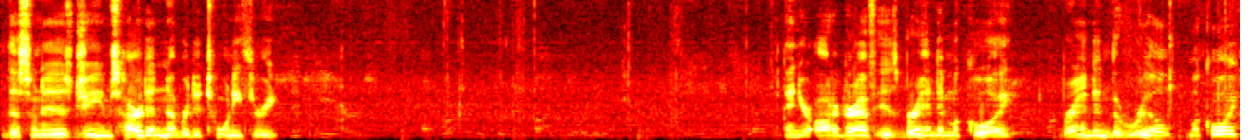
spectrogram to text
This one is James Harden, numbered to 23. And your autograph is Brandon McCoy. Brandon the real McCoy?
